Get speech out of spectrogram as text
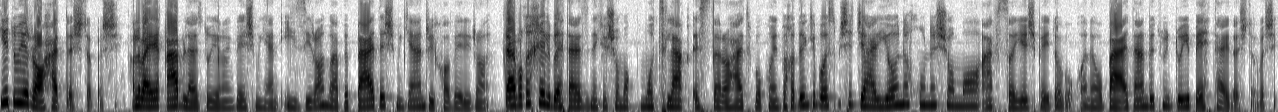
یه دوی راحت داشته باشید حالا برای قبل از دوی لانگ بهش میگن ایزیران و به بعدش میگن ریکاوری ران. در واقع خیلی بهتر از اینه که شما مطلق استراحت بکنید بخاطر اینکه باعث میشه جریان خون شما افزایش پیدا بکنه و بعدا بتونید دوی بهتری داشته باشید.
